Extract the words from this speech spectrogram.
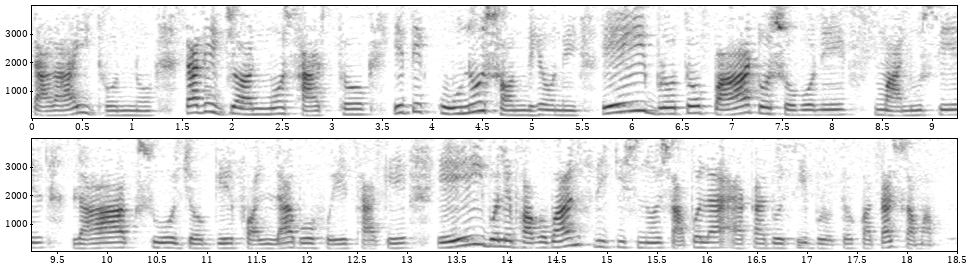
তারাই ধন্য। তাদের জন্ম সার্থক, এতে কোনো সন্দেহ নেই। এই ব্রত পাঠ ও শ্রবণে মানুষের রাগ সুযজ্ঞের ফললাভও হয়ে থাকে। এই বলে ভগবান শ্রীকৃষ্ণ সফলা একাদশী ব্রত কথা সমাপ্ত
